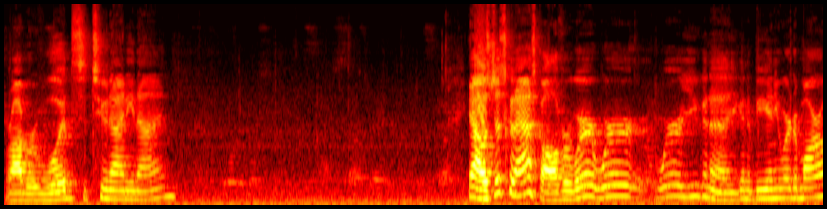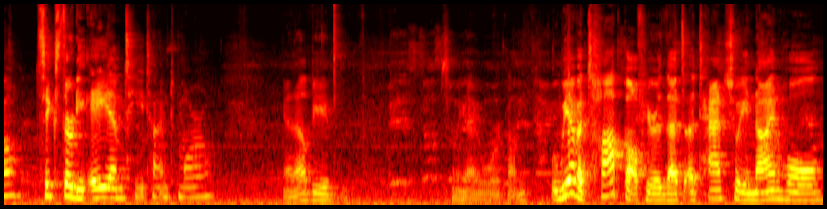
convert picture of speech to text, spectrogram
Robert Woods to 299. Yeah, I was just gonna ask Oliver, where where where are you gonna you gonna be anywhere tomorrow? 6:30 a.m. tee time tomorrow. Yeah, that'll be something I work on. We have a Top Golf here that's attached to a nine-hole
